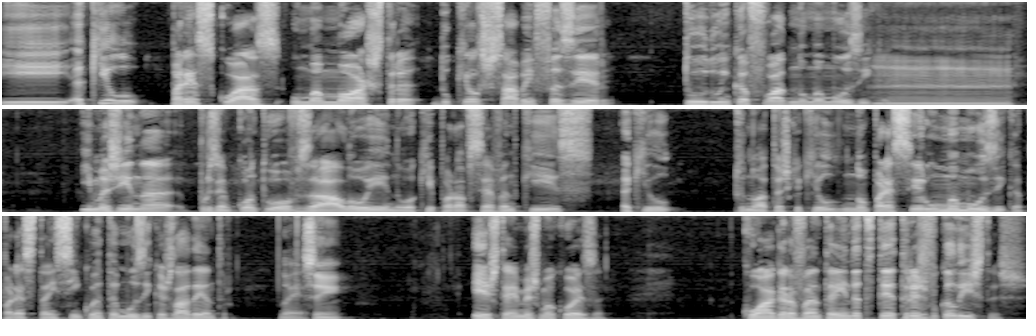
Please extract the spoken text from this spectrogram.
E aquilo parece quase uma mostra do que eles sabem fazer, tudo encafuado numa música. Hum, Imagina, por exemplo, quando tu ouves a Halloween ou a Keeper of Seven Keys, aquilo, tu notas que aquilo não parece ser uma música, parece que tem 50 músicas lá dentro, não é? sim. Este é a mesma coisa. Com a agravante ainda de ter três vocalistas.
